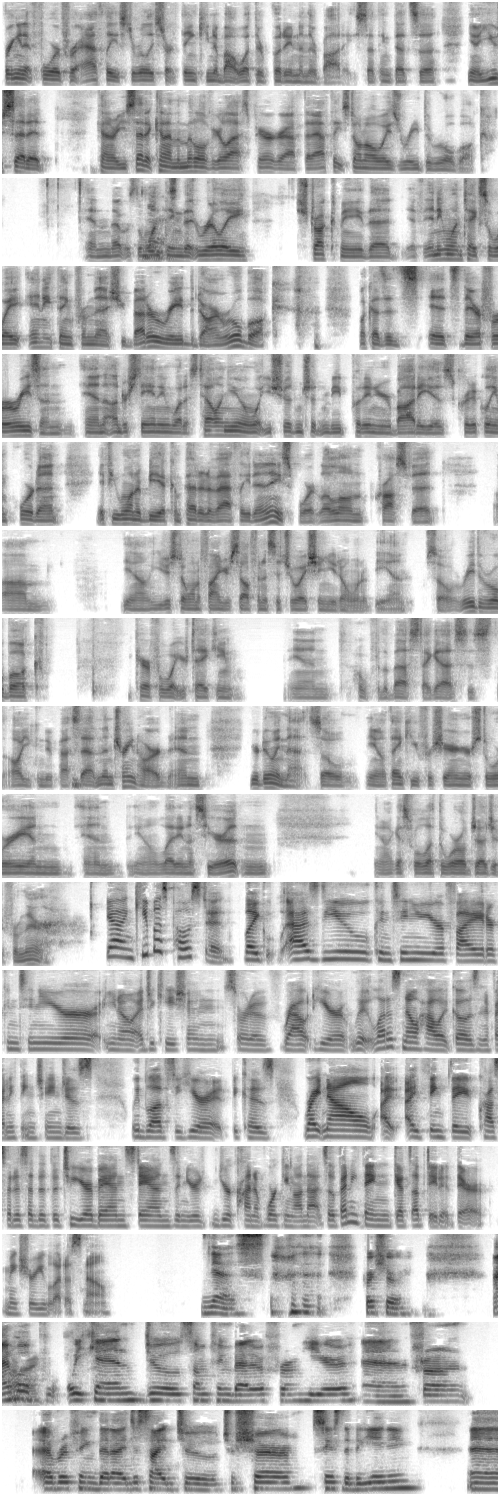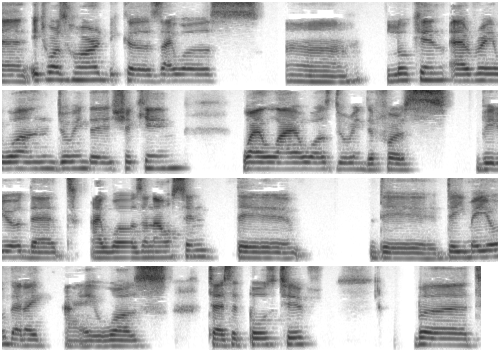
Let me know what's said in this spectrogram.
bringing it forward for athletes to really start thinking about what they're putting in their bodies. I think that's a, you know, you said it kind of, you said it kind of in the middle of your last paragraph that athletes don't always read the rule book. And that was the one thing that really struck me that if anyone takes away anything from this, you better read the darn rule book because it's it's there for a reason. And understanding what it's telling you and what you should and shouldn't be putting in your body is critically important if you want to be a competitive athlete in any sport, let alone CrossFit. Um, you know, you just don't want to find yourself in a situation you don't want to be in. So read the rule book, be careful what you're taking, and hope for the best, I guess, is all you can do past that. And then train hard. And you're doing that. So, you know, thank you for sharing your story and and you know, letting us hear it. And, you know, I guess we'll let the world judge it from there. Yeah, and keep us posted. Like as you continue your fight or continue your, you know, education sort of route here, let us know how it goes and if anything changes, we'd love to hear it because right now I, I think they CrossFit has said that the two year ban stands and you're you're kind of working on that. So if anything gets updated there, make sure you let us know. Yes, for sure. I All hope right. we can do something better from here and from everything that I decided to to share since the beginning. And it was hard because I was uh, looking everyone doing the shaking while I was doing the first video that I was announcing the the the email that I I was tested positive, but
